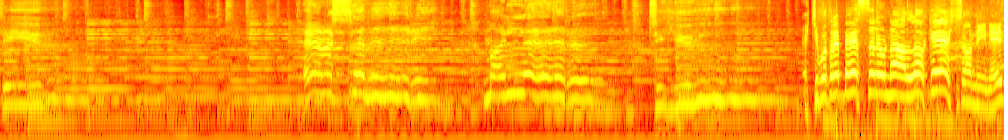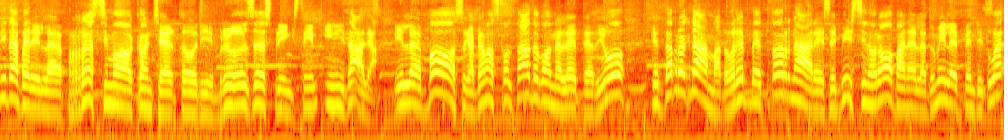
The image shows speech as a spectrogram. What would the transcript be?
to you. And I sent it in my letter to you. E ci potrebbe essere una location inedita per il prossimo concerto di Bruce Springsteen in Italia. Il boss che abbiamo ascoltato con Letter You che da programma dovrebbe tornare a esibirsi in Europa nel 2022,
